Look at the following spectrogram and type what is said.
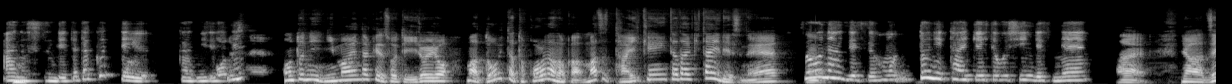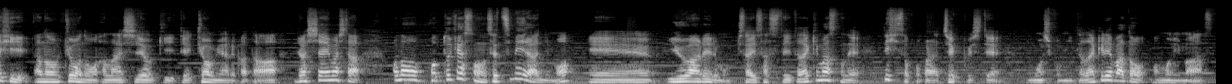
あの、進んでいただくっていう感じですねそうですね。。本当に2万円だけでそうやっていろいろ、まあどういったところなのか、まず体験いただきたいですね。そうなんです。本当に体験してほしいんですね。はい。いや、ぜひ、あの、今日のお話を聞いて興味ある方はいらっしゃいました。この、ポッドキャストの説明欄にも、えー、URL も記載させていただきますので、ぜひそこからチェックしてお申し込みいただければと思います。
